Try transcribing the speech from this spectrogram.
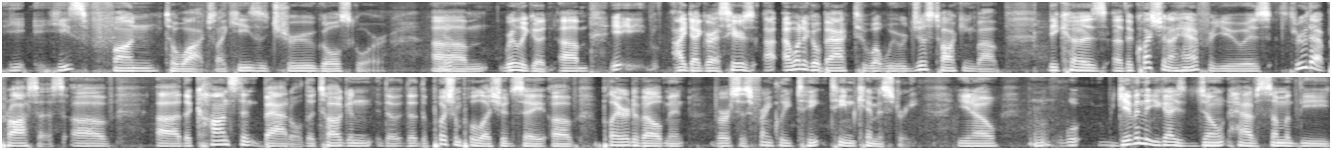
he he's fun to watch. Like he's a true goal scorer. Um, Really good. Um, i I digress. Here's I, I want to go back to what we were just talking about because uh, the question I have for you is through that process of uh, the constant battle, the tug and the, the the push and pull, I should say, of player development versus, frankly, te- team chemistry. You know, w- given that you guys don't have some of the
